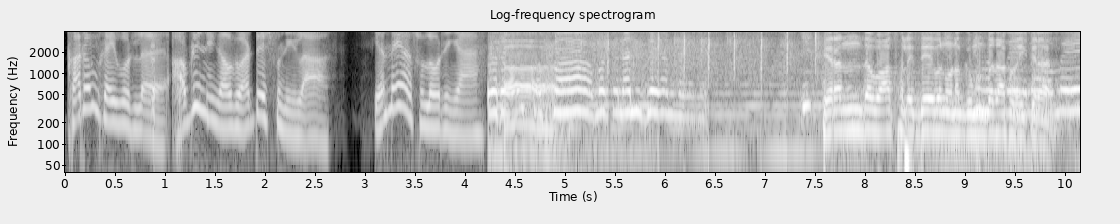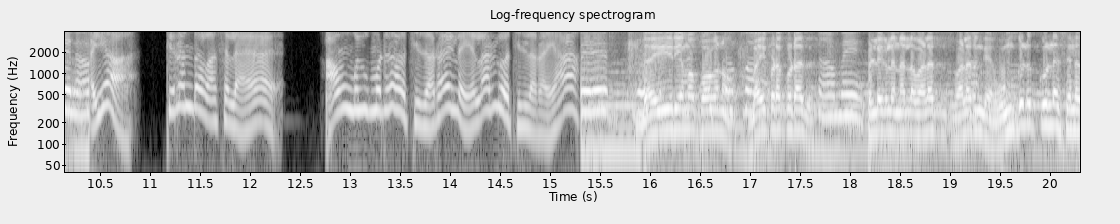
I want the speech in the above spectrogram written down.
கடவுள் கை விடல. அப்படின்னு நீங்க அவரு அட்வைஸ் பண்ணீங்களா? என்னையா சொல்ல ஆண்டவரே. திறந்த வாசலை தேவன் உனக்கு முன்பதாக வைக்கிறார். ஐயா திறந்த வாசல அவங்களுக்கு மட்டும் வச்சிருக்காரா? இல்ல எல்லாருக்கும் வச்சிருக்காராயா? ஆமென். தைரியமா போகணும். பயப்படக்கூடாது. பிள்ளைகளை நல்லா வளர் வளருங்க. உங்களுக்குள்ள சில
